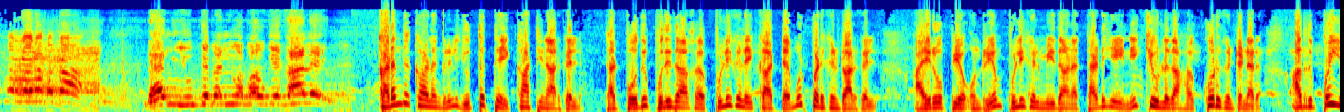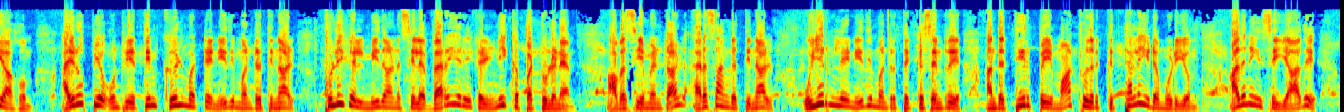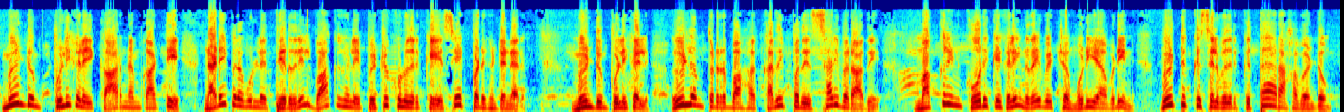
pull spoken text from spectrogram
கடந்த காலங்களில் யுத்தத்தை காட்டினார்கள். தற்போது புதிதாக புலிகளை காட்ட முற்படுகின்றார்கள். ஐரோப்பிய ஒன்றியம் புலிகள் மீதான தடையை நீக்கியுள்ளதாக கூறுகின்றனர். அது பொய்யாகும். ஐரோப்பிய ஒன்றியத்தின் கீழ்மட்ட நீதிமன்றத்தினால் புலிகள் மீதான சில வரையறைகள் நீக்கப்பட்டுள்ளன. அவசியமென்றால் அரசாங்கத்தினால் உயர்நிலை நீதிமன்றத்துக்கு சென்று அந்த தீர்ப்பை மாற்றுவதற்கு தலையிட முடியும். அதனை செய்யாது. மீண்டும் புலிகளை காரணம் காட்டி நடைபெறவுள்ள தேர்தலில் வாக்குகளை பெற்றுக் கொள்வதற்கு செயற்படுகின்றனர். மீண்டும் புலிகள் ஈழம் தொடர்பாக கதைப்பது சரிவராது. மக்களின் கோரிக்கைகளை நிறைவேற்ற முடியாவிடின் வீட்டுக்கு செல்வதற்கு தயாராக வேண்டும்.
